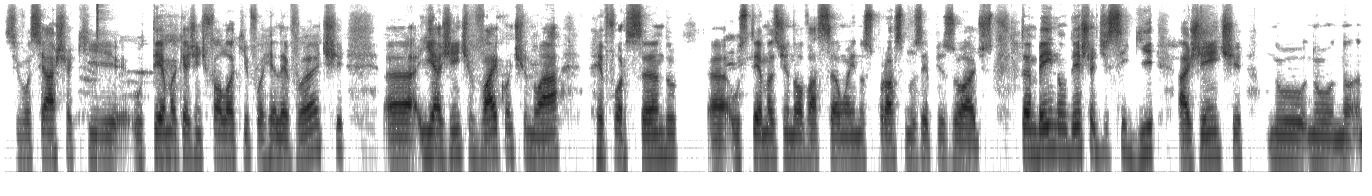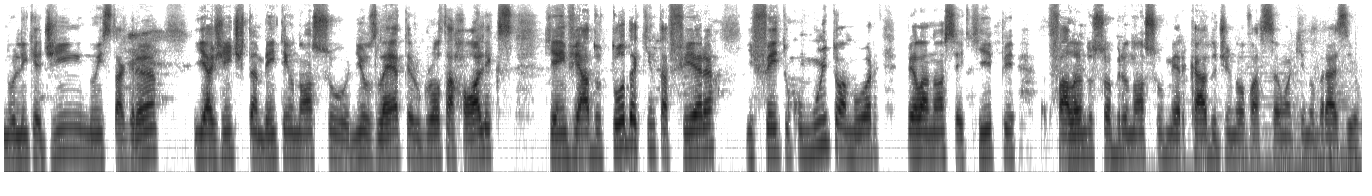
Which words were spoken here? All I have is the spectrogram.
se você acha que o tema que a gente falou aqui foi relevante uh, e a gente vai continuar reforçando uh, os temas de inovação aí nos próximos episódios. Também não deixa de seguir a gente no, no, no LinkedIn, no Instagram e a gente também tem o nosso newsletter, o Growthaholics, que é enviado toda quinta-feira e feito com muito amor pela nossa equipe, falando sobre o nosso mercado de inovação aqui no Brasil.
